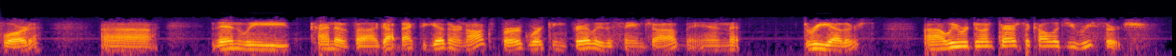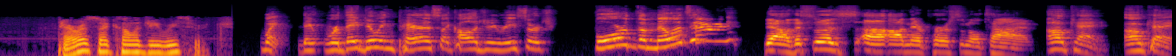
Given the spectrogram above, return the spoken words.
Florida. Uh, then we kind of uh, got back together in Augsburg, working fairly the same job, and met three others. Uh, we were doing parapsychology research. Parapsychology research. Wait, they were they doing parapsychology research for the military? No, this was uh, on their personal time. Okay, okay.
